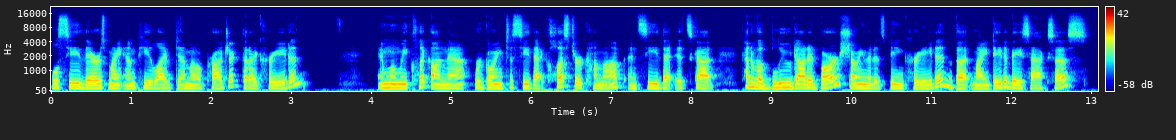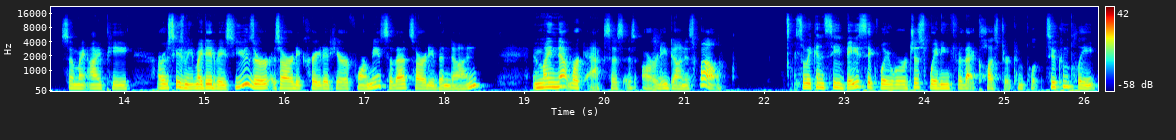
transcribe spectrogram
we'll see there's my MP Live demo project that I created. And when we click on that, we're going to see that cluster come up and see that it's got kind of a blue dotted bar showing that it's being created, but my database access, so my IP, or excuse me, my database user is already created here for me, so that's already been done. And my network access is already done as well. So we can see basically we're just waiting for that cluster compl to complete.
